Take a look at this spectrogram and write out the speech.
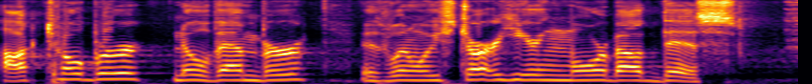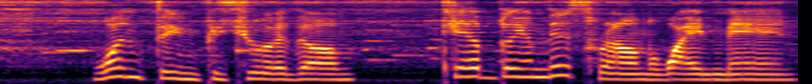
October, November, is when we start hearing more about this. One thing sure, though, can't blame this the white man.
